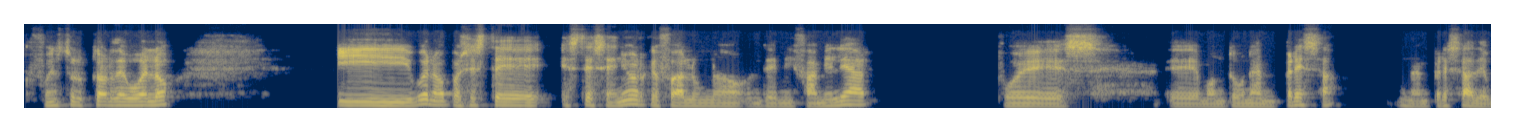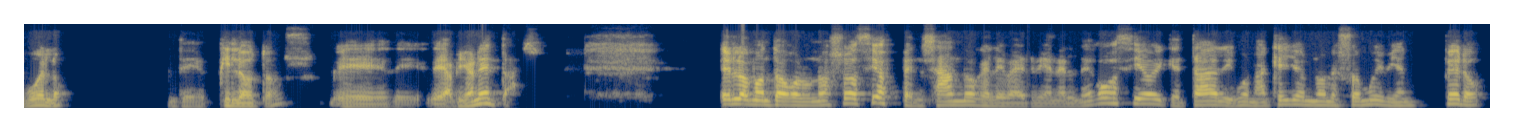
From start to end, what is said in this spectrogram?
Fue instructor de vuelo y bueno, pues este, este señor que fue alumno de mi familiar, pues eh, montó una empresa una empresa de vuelo de pilotos eh, de, avionetas. Él lo montó con unos socios pensando que le iba a ir bien el negocio y qué tal, y bueno, aquello no le fue muy bien, pero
